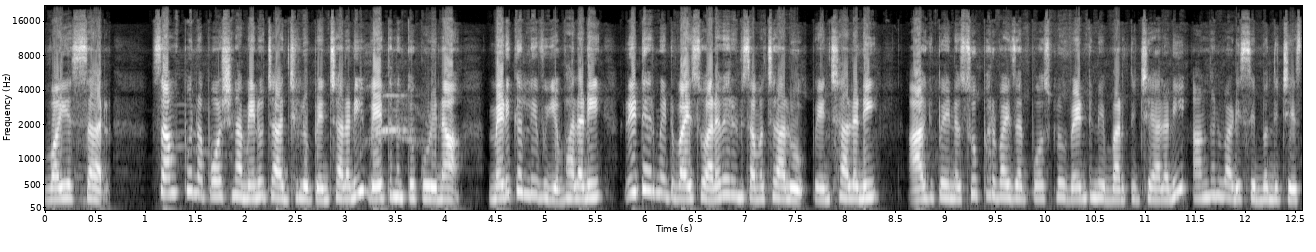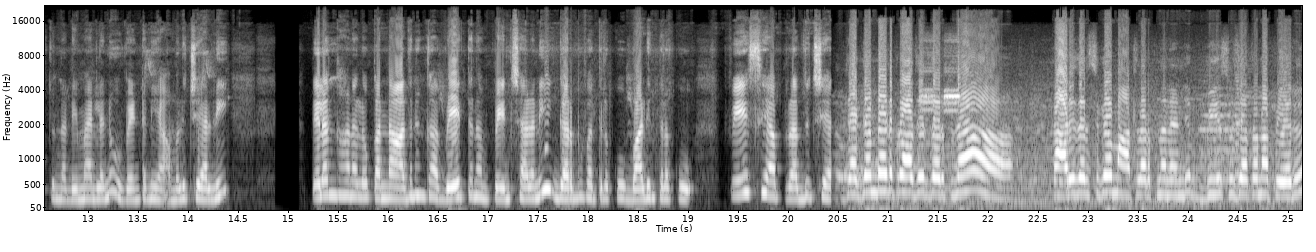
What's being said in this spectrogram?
వైఎస్ఆర్. సంపూర్ణ పోషణ మెను ఛార్జీలు పెంచాలని వేతనంతో కూడిన మెడికల్ లీవ్ ఇవ్వాలని రిటైర్మెంట్ వయసు అరవై రెండు సంవత్సరాలు పెంచాలని ఆగిపోయిన సూపర్వైజర్ పోస్టులు వెంటనే భర్తీ చేయాలని అంగన్వాడీ సిబ్బంది చేస్తున్న డిమాండ్లను వెంటనే అమలు చేయాలని తెలంగాణలో కన్నా అదనంగా వేతనం పెంచాలని గర్భవతులకు బాలింతలకు ఫేస్ యాప్ రద్దు చేయాలి జగ్గంపేట ప్రాజెక్ట్ తరఫున కార్యదర్శిగా మాట్లాడుతున్నానండి. బి సుజాత నా పేరు.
